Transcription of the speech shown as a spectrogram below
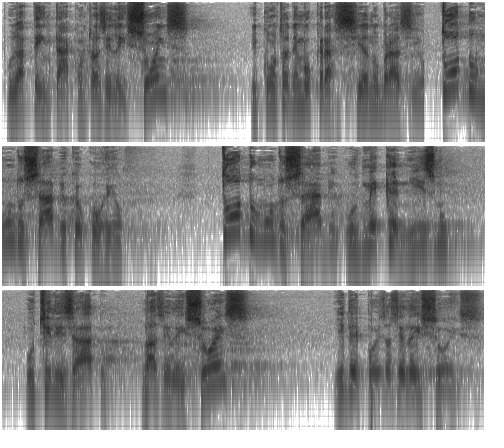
por atentar contra as eleições e contra a democracia no Brasil. Todo mundo sabe o que ocorreu. Todo mundo sabe o mecanismo utilizado nas eleições e depois das eleições.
